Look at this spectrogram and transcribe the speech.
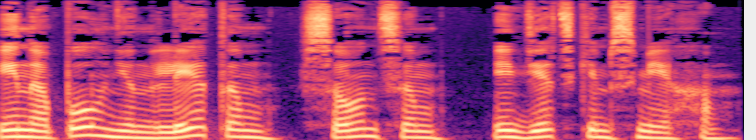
и наполнен летом, солнцем и детским смехом.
